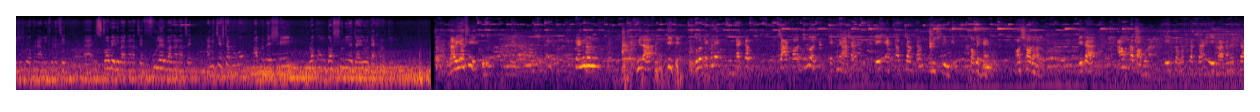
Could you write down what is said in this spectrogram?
বিশেষ করে ওখানে আমি শুনেছি স্ট্রবেরি বাগান আছে, ফুলের বাগান আছে। আমি চেষ্টা করব আপনাদের সেই রকম দর্শনীয় জায়গাগুলো দেখানোর জন্য। দাঁড়িয়ে আছি ক্যামিরন ভিলা টিতে। মূলত এখানে এক কাপ চা খাওয়ার জন্যই এখানে আসা। এই এক কাপ চার দাম উনিশ তবে হ্যাঁ অসাধারণ। যেটা আমরা পাবো না। এই চমৎকার চা, এই বাগানের চা,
